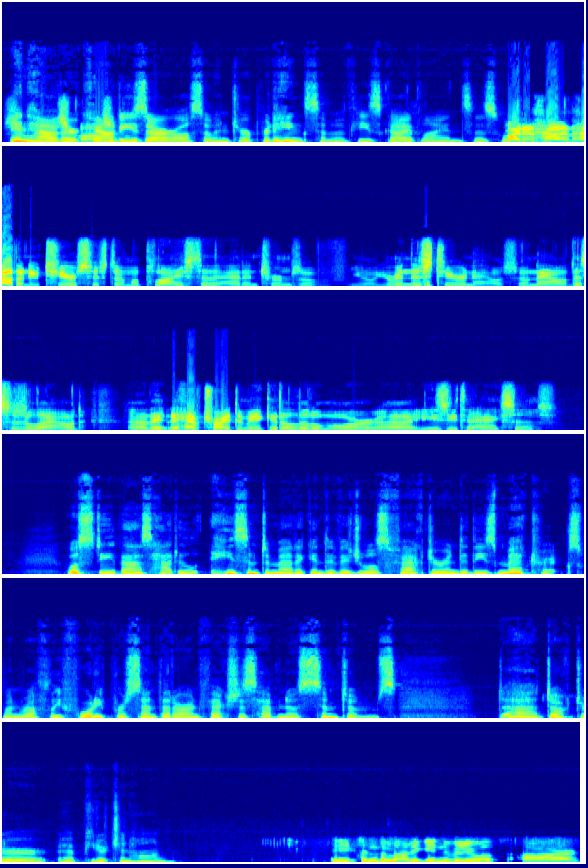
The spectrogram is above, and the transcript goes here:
so and how their possible. counties are also interpreting some of these guidelines as well. Right, and how and how the new tier system applies to that in terms of you know you're in this tier now, so now this is allowed. Uh, they they have tried to make it a little more uh, easy to access. Well, Steve asks, how do asymptomatic individuals factor into these metrics when roughly 40% that are infectious have no symptoms? Uh, Dr. Uh, Peter Chin Hong. Asymptomatic individuals are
